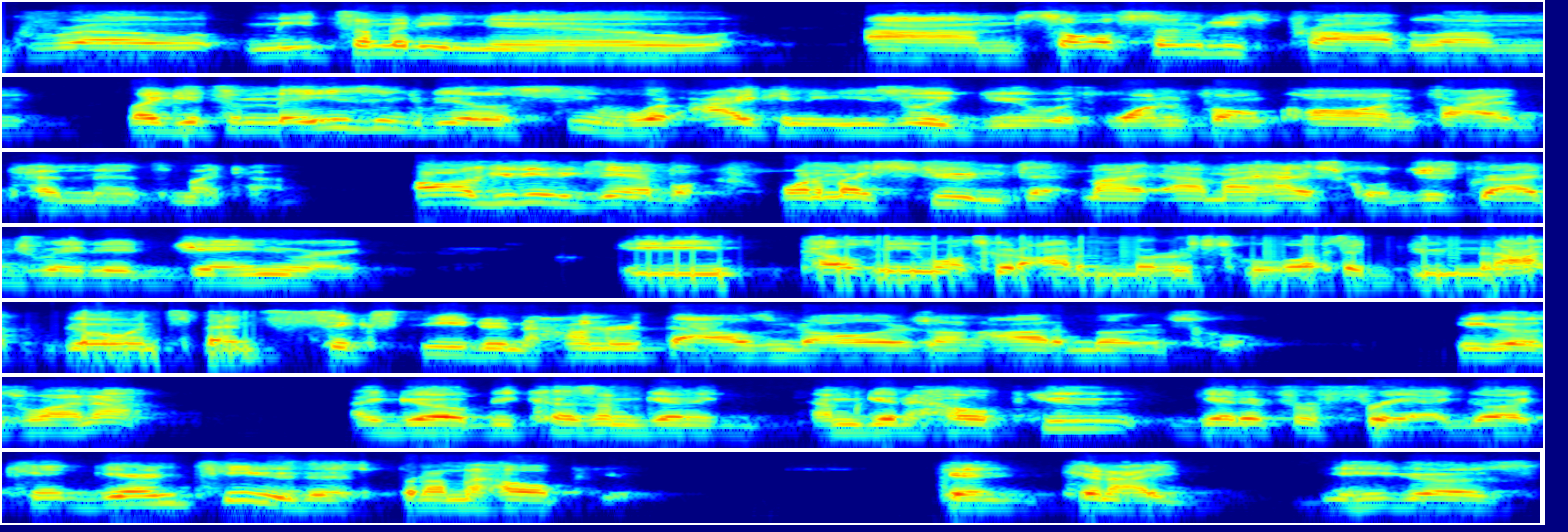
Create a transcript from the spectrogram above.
grow meet somebody new um, solve somebody's problem like it's amazing to be able to see what i can easily do with one phone call in five ten minutes of my time i'll give you an example one of my students at my at my high school just graduated january he tells me he wants to go to automotive school. I said, do not go and spend sixty to hundred thousand dollars on automotive school. He goes, why not? I go, because I'm gonna I'm gonna help you get it for free. I go, I can't guarantee you this, but I'm gonna help you. Can can I? He goes,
